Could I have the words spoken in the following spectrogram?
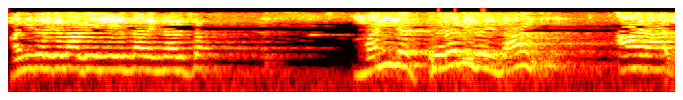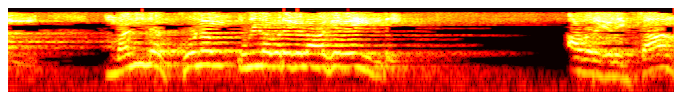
மனிதர்களாக இல்லை என்றால் என்ன அர்த்தம்? மனித பிறவிகள் தான். ஆனால் மனித குணம் உள்ளவர்களாகவே இல்லை. அவர்களைத்தான்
